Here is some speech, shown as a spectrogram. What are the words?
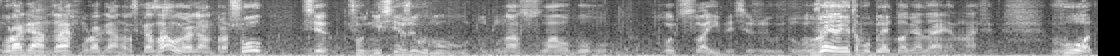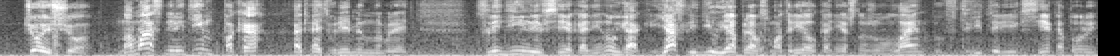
ураган, да, ураган рассказал, ураган прошел, все, фу, не все живы, ну, тут у нас, слава богу, хоть свои, блядь, все живые. Уже этому, блядь, благодарен нафиг. Вот. Что еще? На Марс не летим пока. Опять временно, блядь. Следили все, конечно. Ну, как, я следил, я прям смотрел, конечно же, онлайн в Твиттере Иксе, который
